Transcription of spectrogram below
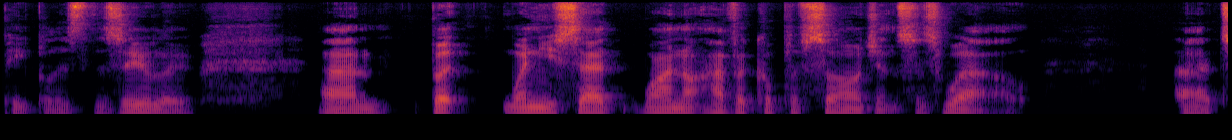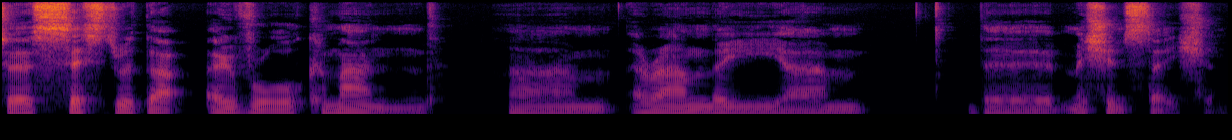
people as the Zulu. Um, but when you said why not have a couple of sergeants as well uh, to assist with that overall command um, around the um, the mission station,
